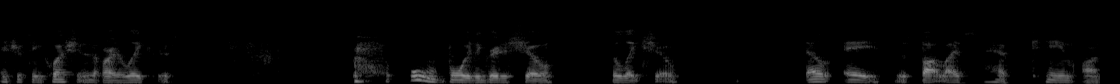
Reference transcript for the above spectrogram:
interesting questions are the Lakers. oh boy, the greatest show, the Lake Show. L.A. The spotlights have came on.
